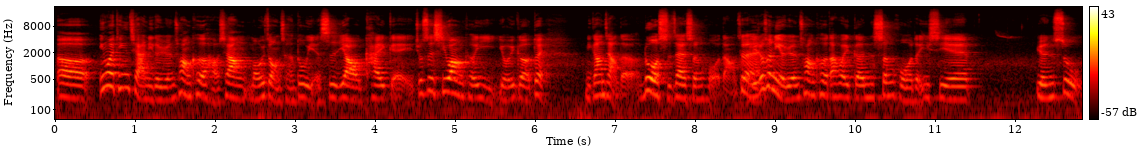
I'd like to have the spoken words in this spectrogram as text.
呃，因为听起来你的原创课好像某一种程度也是要开给，就是希望可以有一个对你刚刚讲的落实在生活当中，对也就是你的原创课它会跟生活的一些元素，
